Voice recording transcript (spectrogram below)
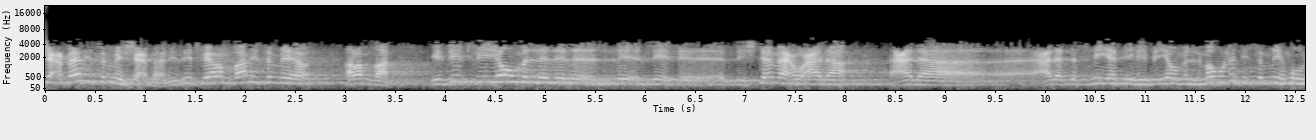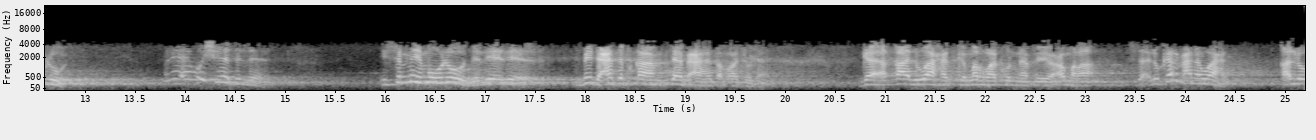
شعبان يسميه شعبان يزيد في رمضان يسميه رمضان. يزيد في يوم اللي, اللي, اللي, اللي اجتمعوا على على على تسميته بيوم المولد يسميه مولود. وش هذا يسميه مولود بدعة تبقى متابعة هذا الرجل. قال واحد مرة كنا في عمرة سألوا كان معنا واحد. قال له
